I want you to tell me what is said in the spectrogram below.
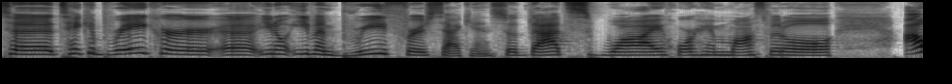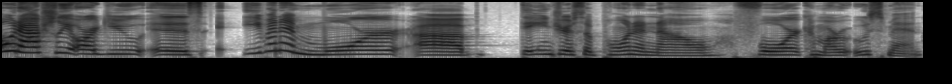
to take a break or uh, you know even breathe for a second. So that's why Jorge Masvidal, I would actually argue, is even a more uh, dangerous opponent now for Kamaru Usman.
